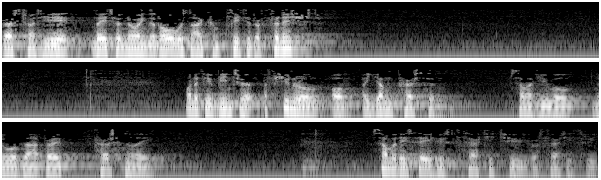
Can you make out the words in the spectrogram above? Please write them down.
Verse 28 later, knowing that all was now completed or finished. What if you've been to a funeral of a young person? Some of you will know of that very personally. Somebody, say, who's 32 or 33,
